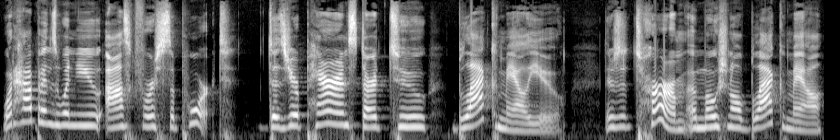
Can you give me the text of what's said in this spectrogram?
What happens when you ask for support? Does your parents start to blackmail you? There's a term, emotional blackmail.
